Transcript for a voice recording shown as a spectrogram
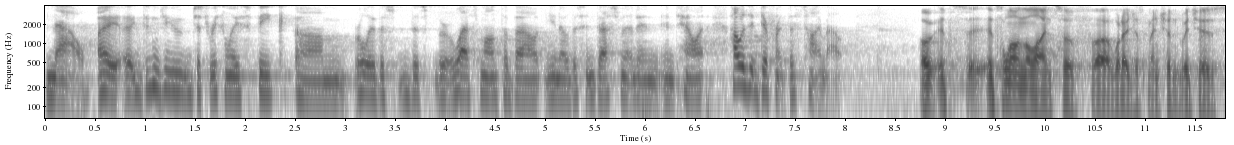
now? I, I didn't you just recently speak um, earlier this this or last month about you know this investment in, in talent? How is it different this time out? Oh, it's, it's along the lines of uh, what I just mentioned, which is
